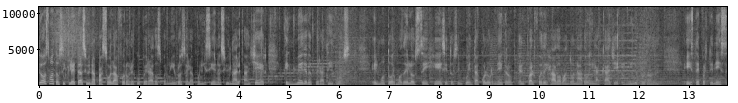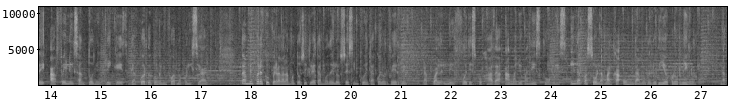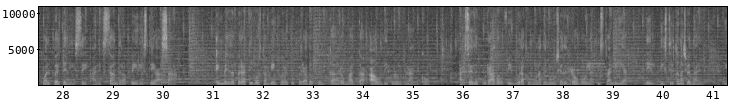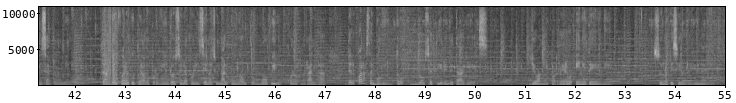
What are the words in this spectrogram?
Dos motocicletas y una pasola fueron recuperados por miembros de la Policía Nacional ayer en medio de operativos. El motor modelo CG150 color negro, el cual fue dejado abandonado en la calle Emilio Prudón. Este pertenece a Félix Antonio Enríquez, de acuerdo con el informe policial. También fue recuperada la motocicleta modelo C50 color verde, la cual le fue despojada a Mayo Vanés Gómez, y la pasola marca Honda modelo Dio color negro, la cual pertenece a Alexandra Pérez de Asa. En medio de operativos también fue recuperado un carro marca Audi color blanco. Al ser depurado, figura como una denuncia de robo en la Fiscalía del Distrito Nacional en Santo Domingo. También fue recuperado por miembros de la Policía Nacional un automóvil color naranja, del cual hasta el momento no se tienen detalles. Giovanni Cordero, NTN, su noticiero regional.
